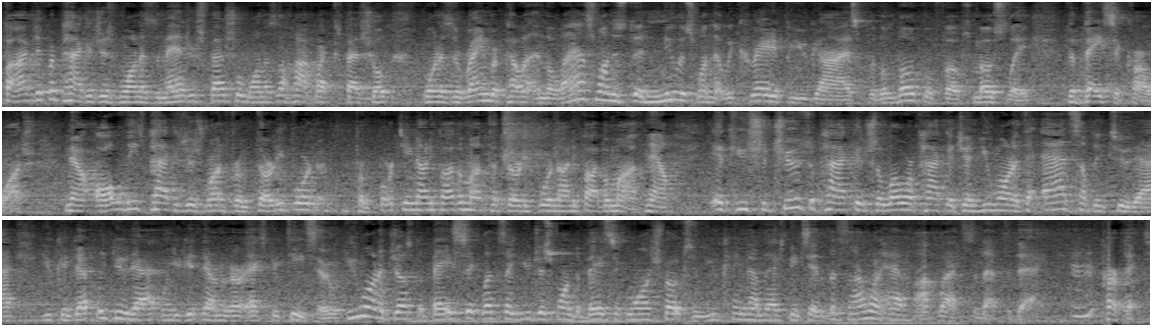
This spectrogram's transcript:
five different packages. One is the manager special, one is the hot rock special, one is the rain repellent, and the last one is the newest one that we created for you guys, for the local folks mostly, the basic car wash. Now, all of these packages run from 34 from 14.95 a month to 34.95 a month. Now, if you should choose a package, the lower package, and you wanted to add something to that, you can definitely do that when you get down to our XPT. So if you wanted just a basic, let's say you just wanted the basic wash, folks, and you came down to the XPT and said, listen, I want to add hot wax to that today. Mm-hmm. Perfect.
